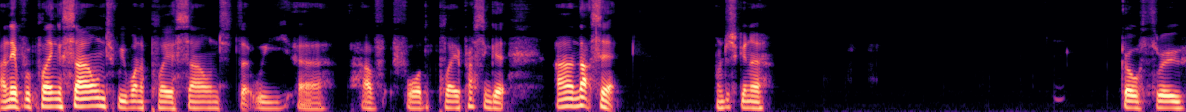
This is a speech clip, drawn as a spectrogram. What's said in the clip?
and if we're playing a sound, we want to play a sound that we uh, have for the player pressing it. And that's it. I'm just going to go through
